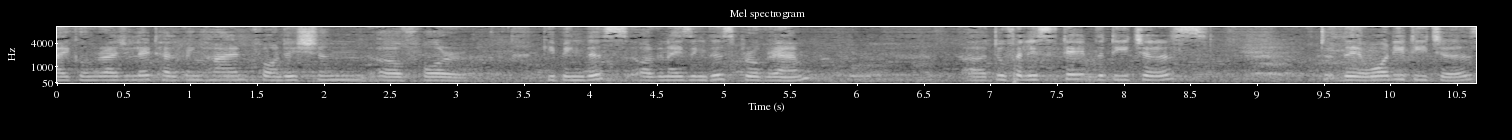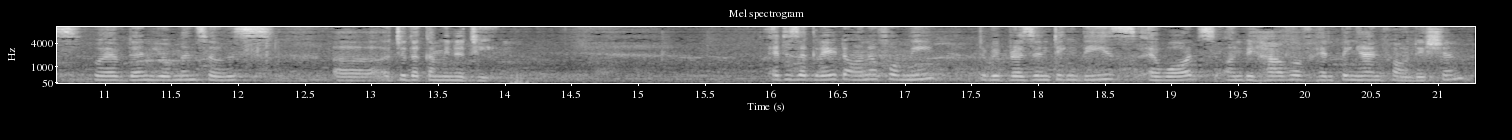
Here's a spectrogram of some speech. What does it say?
I congratulate Helping Hand Foundation uh, for keeping this, organizing this program, uh, to felicitate the teachers, the awardee teachers who have done human service uh, to the community. It is a great honor for me to be presenting these awards on behalf of Helping Hand Foundation.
